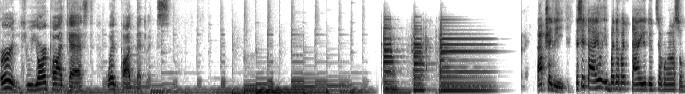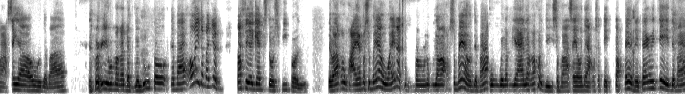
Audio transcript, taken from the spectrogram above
earn through your podcast with Podmetrics. Actually, kasi tayo, iba naman tayo dun sa mga sumasayaw, di ba? Or yung mga nagluluto, di ba? Okay naman yun. Nothing against those people. Di ba? Kung kaya mo sumayaw, why not? Kung marunong lang ako sumayaw, di ba? Kung walang yalang ako, di sumasayaw na ako sa TikTok na yun. Eh. Pero hindi, di ba?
